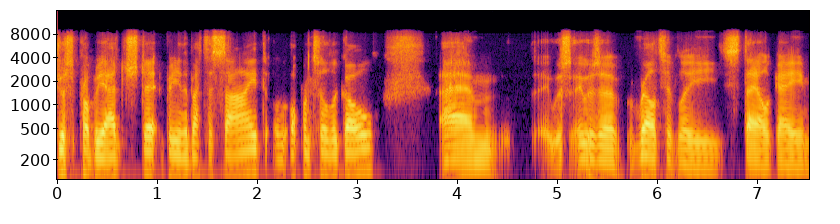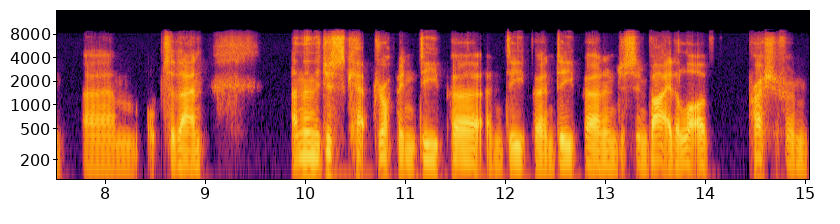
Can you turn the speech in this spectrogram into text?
just probably edged it, being the better side up until the goal. Um, it was it was a relatively stale game um, up to then, and then they just kept dropping deeper and deeper and deeper, and just invited a lot of pressure from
